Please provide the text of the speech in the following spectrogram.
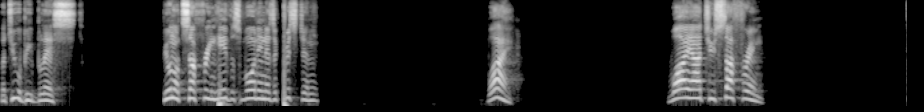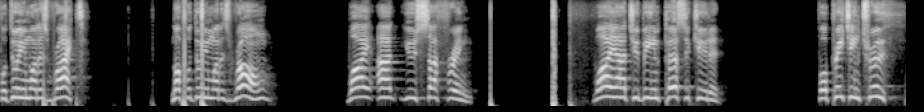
but you will be blessed. If you're not suffering here this morning as a Christian, why? Why aren't you suffering? For doing what is right, not for doing what is wrong. Why aren't you suffering? Why aren't you being persecuted for preaching truth?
